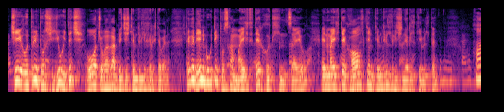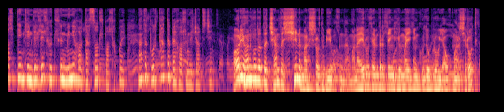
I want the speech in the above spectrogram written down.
Чи өдрийн турш юу идэж, ууж байгаагаа бичиж тэмдэглэх хэрэгтэй байна. Тэгэд энэ бүгдийг тусгай маягт дээр хөтлөн. За юу? Энэ маягтыг хоолтын тэмдэглэл гэж нэрлэдэг юм л да. Хоолтын тэмдэглэл хөтлөх нь миний хувьд асуудал болохгүй. Надад бүр таатай байх болно гэж бодож байна. Ойрын хоногудад чамд шинэ маршрут бий болно. Манай эрүүл амьдралын хэм маягийн клуб руу явах маршрут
